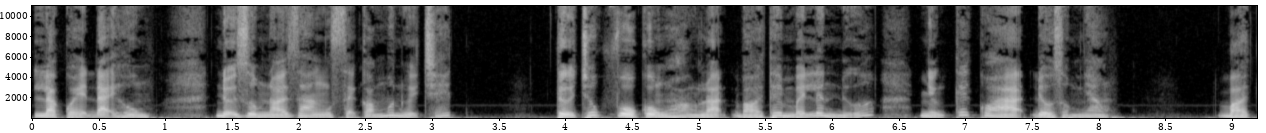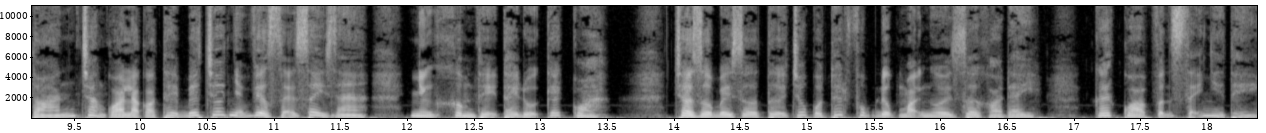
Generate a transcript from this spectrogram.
Là quẻ đại hung. Nội dung nói rằng sẽ có một người chết. Tử Trúc vô cùng hoảng loạn bói thêm mấy lần nữa. Nhưng kết quả đều giống nhau. Bói toán chẳng qua là có thể biết trước những việc sẽ xảy ra. Nhưng không thể thay đổi kết quả. Cho dù bây giờ Tử Trúc có thuyết phục được mọi người rời khỏi đây. Kết quả vẫn sẽ như thế.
